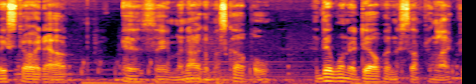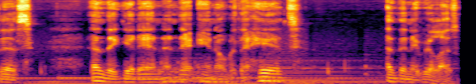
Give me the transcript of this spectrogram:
may start out as a monogamous couple and they want to delve into something like this. And they get in and they're in over their heads and then they realize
